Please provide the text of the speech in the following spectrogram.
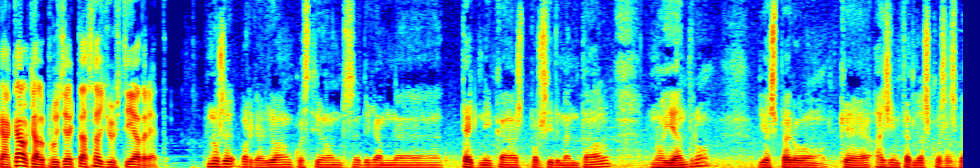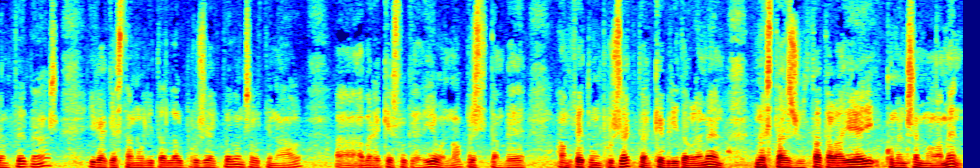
que cal que el projecte s'ajusti a dret. No sé, perquè jo en qüestions, diguem-ne, tècniques, procedimental, no hi entro, jo espero que hagin fet les coses ben fetes i que aquesta nulitat del projecte, doncs al final, eh, a veure què és el que diuen, no? però si també han fet un projecte que veritablement no està ajustat a la llei, comencem malament,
